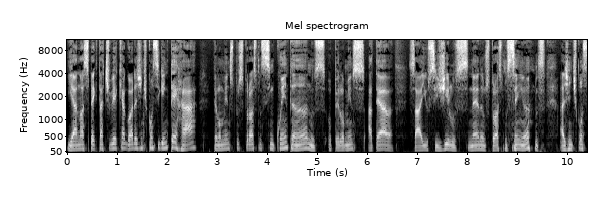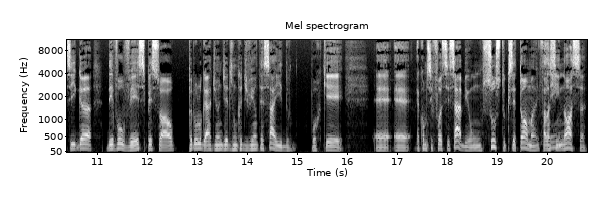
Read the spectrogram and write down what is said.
E a nossa expectativa é que agora a gente consiga enterrar, pelo menos para os próximos 50 anos, ou pelo menos até a- sair os sigilos, né, nos próximos 100 anos, a gente consiga devolver esse pessoal para o lugar de onde eles nunca deviam ter saído. Porque é, é, é como se fosse, sabe, um susto que você toma e fala Sim. assim, nossa,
